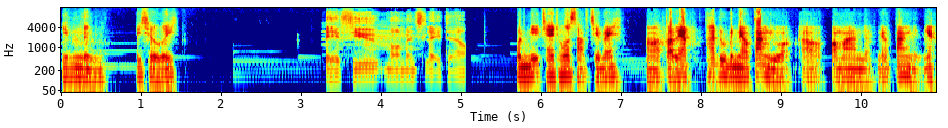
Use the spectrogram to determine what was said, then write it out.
พิมพ์หนึ่งเฉย A few moments later. ๆคนนี้ใช้โทรศัพท์ใช่ไหมอ่าตอนแรกถ้าดูเป็นแนวตั้งอยู่อะอ่าประมาณแบบแนวตั้งอย่างเงี้ย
